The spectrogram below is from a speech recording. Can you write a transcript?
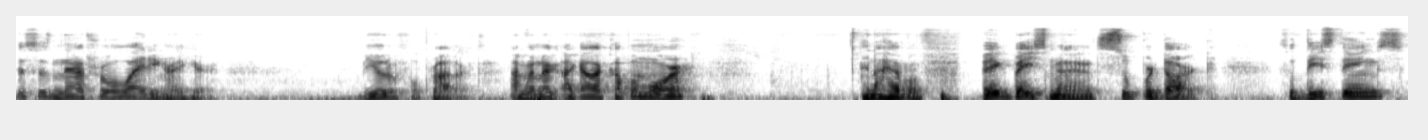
This is natural lighting right here. Beautiful product. I'm gonna, I got a couple more and I have a big basement and it's super dark. So these things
